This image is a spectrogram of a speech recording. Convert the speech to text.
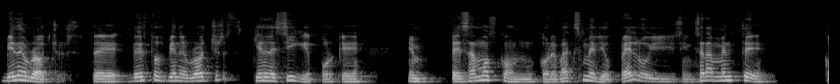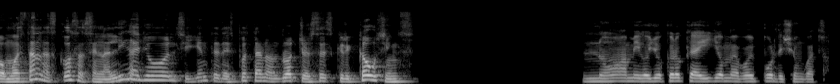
viene Rodgers. De, de estos viene Rodgers. ¿Quién le sigue? Porque empezamos con corebacks medio pelo y sinceramente, como están las cosas en la liga, yo el siguiente después de Aaron Rodgers es Kirk Cousins. No, amigo, yo creo que ahí yo me voy por Deshaun Watson.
